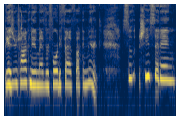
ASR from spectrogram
because you're talking to him every 45 fucking minutes. So she's sitting,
